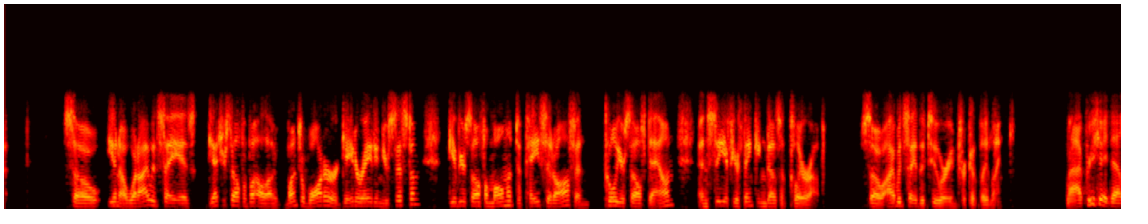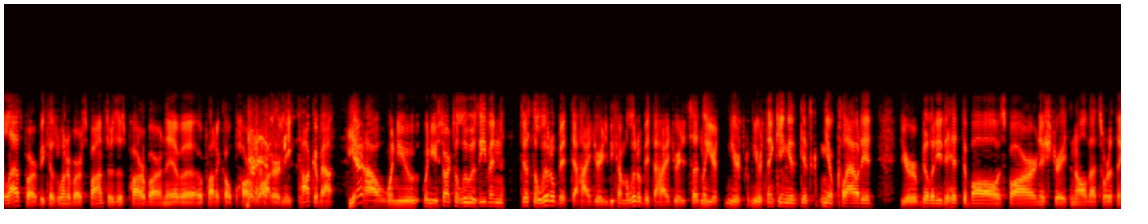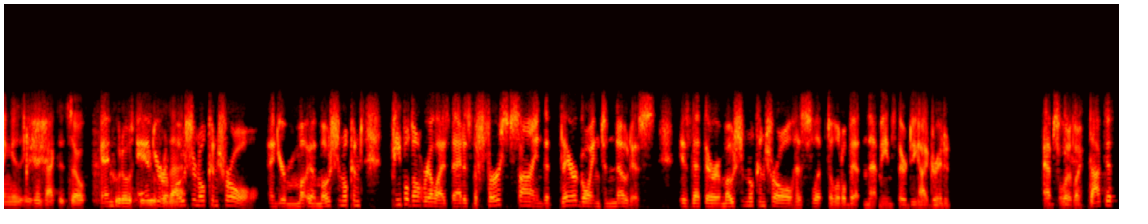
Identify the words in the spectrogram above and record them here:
So, you know, what I would say is get yourself a, a, bunch of water or Gatorade in your system, give yourself a moment to pace it off and cool yourself down and see if your thinking doesn't clear up. So I would say the two are intricately linked. I appreciate that last part because one of our sponsors is Par Bar, and they have a, a product called Par Water, and they talk about yeah. how when you when you start to lose even just a little bit dehydrated, you become a little bit dehydrated. Suddenly, your your your thinking it gets you know clouded. Your ability to hit the ball as far and as straight and all that sort of thing is, is impacted. So and, kudos to and you your for that. emotional control and your mo- emotional con- people don't realize that is the first sign that they're going to notice is that their emotional control has slipped a little bit, and that means they're dehydrated. Absolutely. Doc, just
